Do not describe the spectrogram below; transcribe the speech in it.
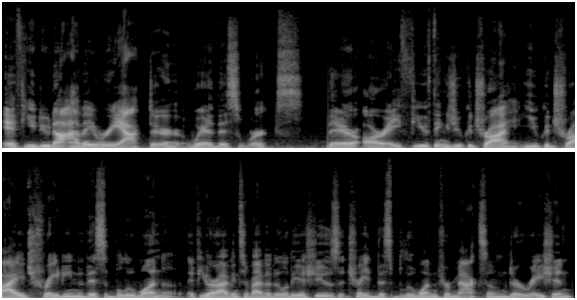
If you do not have a reactor where this works, there are a few things you could try. You could try trading this blue one. If you are having survivability issues, trade this blue one for maximum duration.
